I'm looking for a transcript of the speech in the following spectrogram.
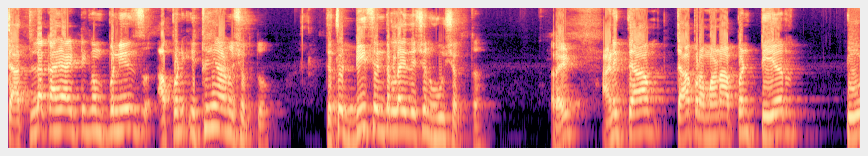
त्यातल्या काही आय टी कंपनीज आपण इथेही आणू शकतो. त्याचं डिसेंट्रलायझेशन होऊ शकतं. राईट आणि त्या त्याप्रमाणे आपण tier two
